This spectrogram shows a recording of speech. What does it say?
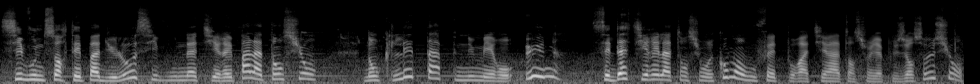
si vous ne sortez pas du lot, si vous n'attirez pas l'attention. Donc l'étape numéro 1, c'est d'attirer l'attention. Et comment vous faites pour attirer l'attention? Il y a plusieurs solutions.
